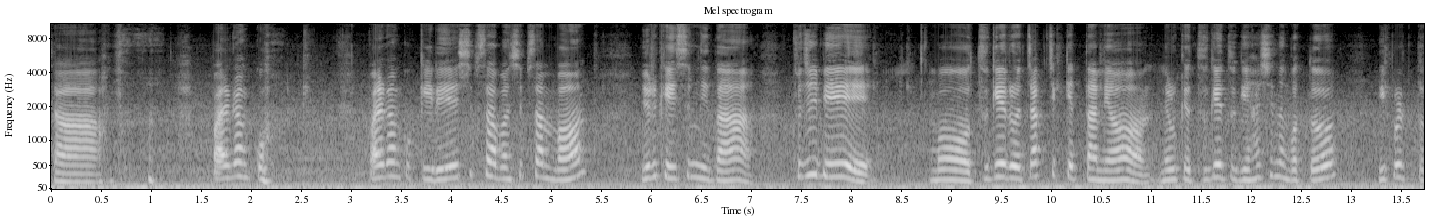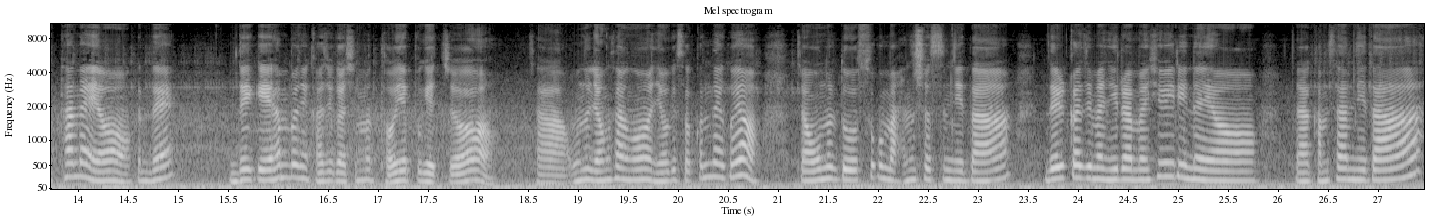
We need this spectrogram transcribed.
자 빨간 꽃 빨간 꽃길이 14번 13번. 이렇게 있습니다. 구집이 뭐 두 개로 짝짓겠다면 이렇게 두 개 두 개 하시는 것도 이쁠 듯 하네요. 근데 네 개 한 분이 가져가시면 더 예쁘겠죠. 자 오늘 영상은 여기서 끝내고요. 자 오늘도 수고 많으셨습니다. 내일까지만 일하면 휴일이네요 자 감사합니다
